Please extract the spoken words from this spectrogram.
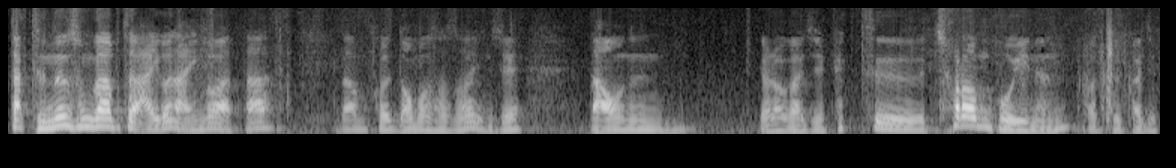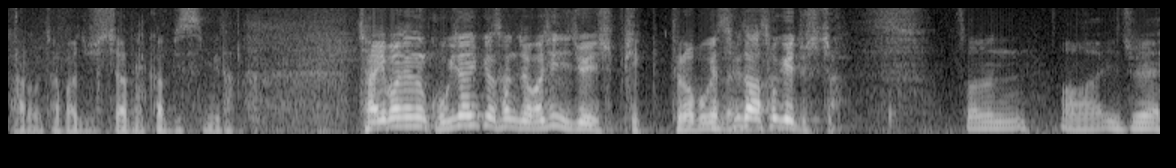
딱 듣는 순간부터 아, 이건 아닌 것 같다. 그 다음 그걸 넘어서서 이제 나오는 여러 가지 팩트처럼 보이는 것들까지 바로 잡아주시지 않을까 믿습니다. 자, 이번에는 고 기자님께서 선정하신 이주의 슈픽 들어보겠습니다. 소개해 주시죠. 저는 어, 이주에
